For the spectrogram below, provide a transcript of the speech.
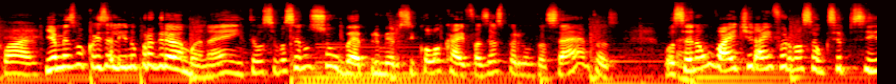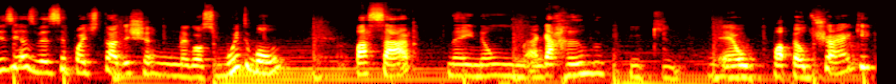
Claro. E a mesma coisa ali no programa, né? Então, se você não souber primeiro se colocar e fazer as perguntas certas, você é. não vai tirar a informação que você precisa e às vezes você pode estar deixando um negócio muito bom passar, né, e não agarrando, e que é o papel do Shark,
